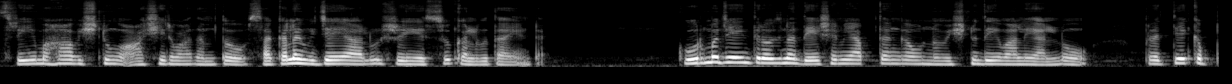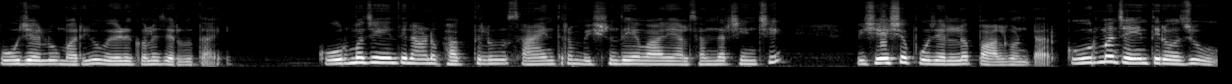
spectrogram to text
శ్రీ మహావిష్ణువు ఆశీర్వాదంతో సకల విజయాలు శ్రేయస్సు కలుగుతాయంట. కూర్మ జయంతి రోజున దేశవ్యాప్తంగా ఉన్న విష్ణు దేవాలయాల్లో ప్రత్యేక పూజలు మరియు వేడుకలు జరుగుతాయి. కూర్మ జయంతి నాడు భక్తులు సాయంత్రం విష్ణు దేవాలయాలు సందర్శించి విశేష పూజల్లో పాల్గొంటారు. కూర్మ జయంతి రోజు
